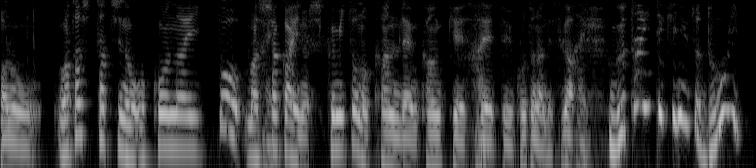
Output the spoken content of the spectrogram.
あの私たちの行いと、まあ、社会の仕組みとの関連、関係性ということなんですが、はいはい、具体的に言うとどういった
